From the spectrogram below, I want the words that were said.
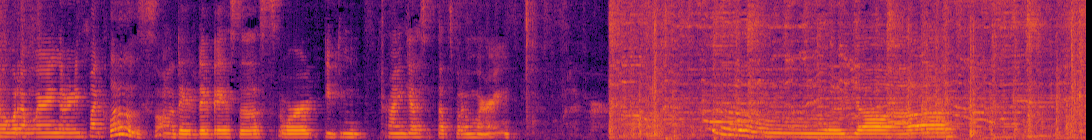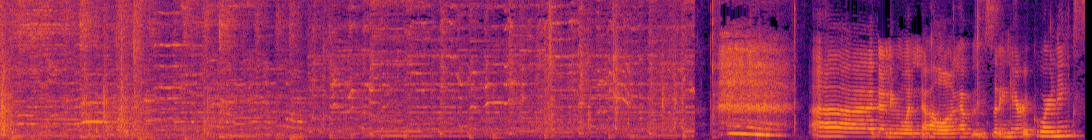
know what I'm wearing underneath my clothes on a day-to-day -day basis. Or you can recordings.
